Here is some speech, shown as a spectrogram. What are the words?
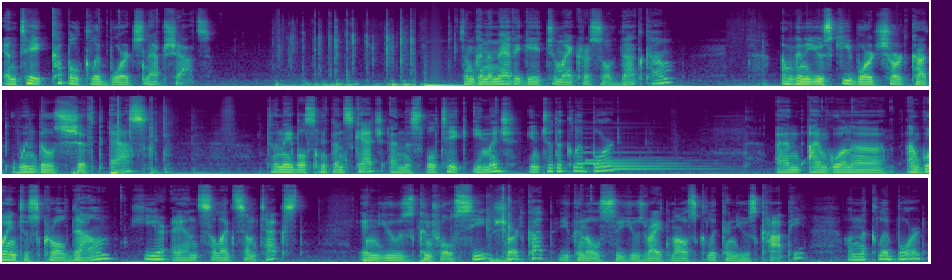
and take a couple clipboard snapshots. So I'm going to navigate to Microsoft.com I'm going to use keyboard shortcut Windows Shift S to enable snip and sketch and this will take image into the clipboard. And I'm gonna I'm going to scroll down here and select some text and use control C shortcut. You can also use right mouse click and use copy on the clipboard.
